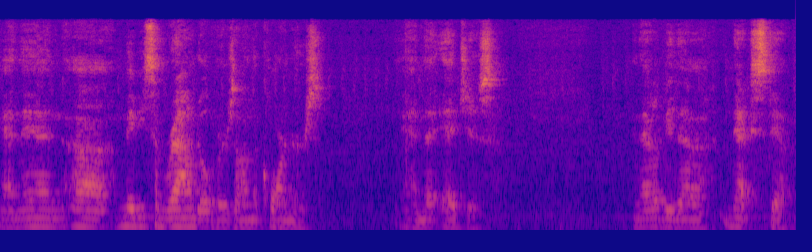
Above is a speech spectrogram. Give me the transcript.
and then uh, maybe some roundovers on the corners and the edges. And that'll be the next step.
